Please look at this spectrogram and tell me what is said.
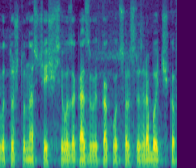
вот то, что у нас чаще всего заказывают как вот source разработчиков.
